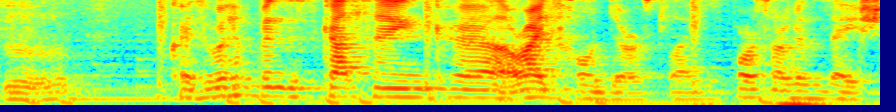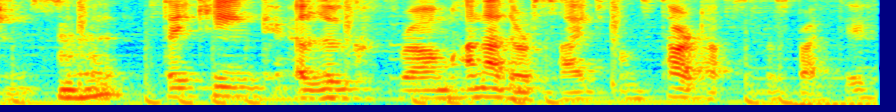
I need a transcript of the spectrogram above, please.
Mm-hmm. Okay, so we have been discussing uh, rights holders like sports organizations. Mm-hmm. Uh, taking a look from another side, from startups perspective,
